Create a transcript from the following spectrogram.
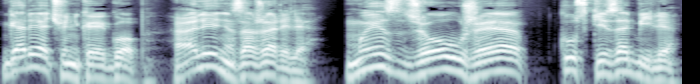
«Горяченькое, Гоб, оленя зажарили. Мы с Джо уже куски забили».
